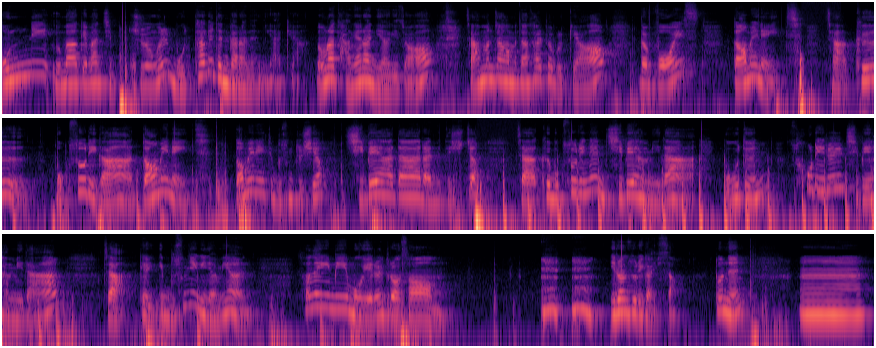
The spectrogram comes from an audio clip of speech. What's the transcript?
온리 음악에만 집중을 못하게 된다라는 이야기야. 너무나 당연한 이야기죠. 자, 한 문장 한 문장 살펴볼게요. The voice dominates. 자, 그 목소리가 dominate. dominate 무슨 뜻이요? 지배하다라는 뜻이죠. 자, 그 목소리는 지배합니다. 모든 소리를 지배합니다. 자, 그러니까 이게 무슨 얘기냐면 선생님이 뭐 예를 들어서 이런 소리가 있어. 또는 음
